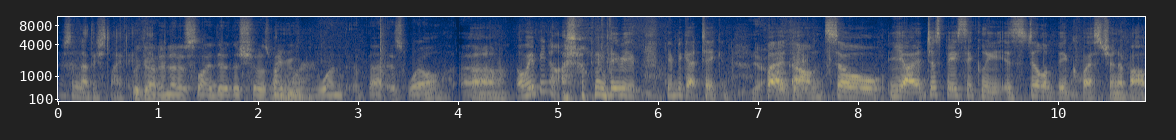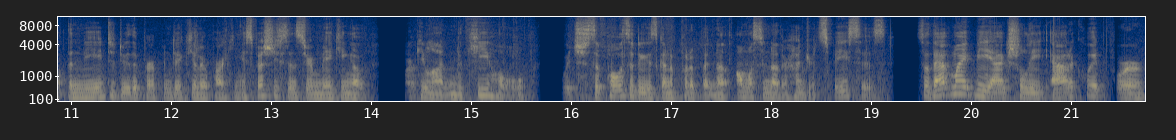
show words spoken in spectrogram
There's another slide. I we got another slide there that shows One maybe more. one of that as well. Um, Uh, oh, maybe not. maybe maybe got taken. Yeah. But Okay. um, so yeah, it just basically is still a big question about the need to do the perpendicular parking, especially since they're making a parking lot in the keyhole, which supposedly is going to put up ano- almost another hundred spaces. So that might be actually adequate for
